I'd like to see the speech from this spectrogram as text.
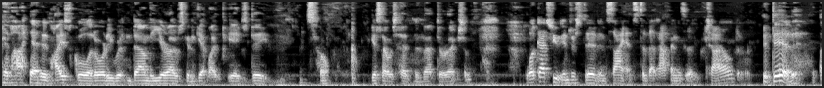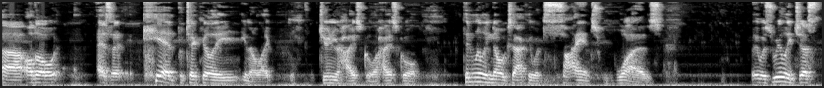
And I had in high school had already written down the year I was going to get my PhD. So guess I was heading in that direction. What got you interested in science? Did that happen as a child? Or? It did. Uh, although, as a kid, particularly, you know, like junior high school or high school, didn't really know exactly what science was. It was really just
